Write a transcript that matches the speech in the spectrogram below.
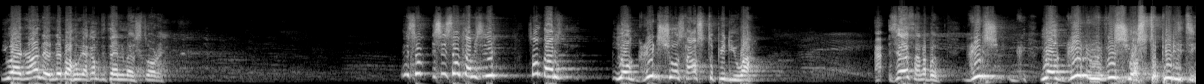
You are around the neighborhood. You come to tell him a story. You see, you see, sometimes, you see, your greed shows how stupid you are. Uh, that's another. Greed, your greed reveals your stupidity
